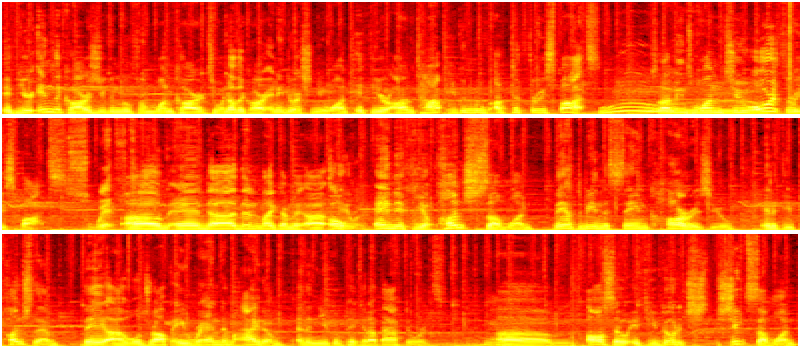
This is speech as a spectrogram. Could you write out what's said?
If you're in the cars, you can move from one car to another car, any direction you want. If you're on top, you can move up to three spots. So that means one, two, or three spots. Swift. Um, and uh, then, like I mean, uh, oh, Taylor. and if you punch someone, they have to be in the same car as you. And if you punch them, they uh, will drop a random item, and then you can pick it up afterwards. Um, also, if you go to sh- shoot someone,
